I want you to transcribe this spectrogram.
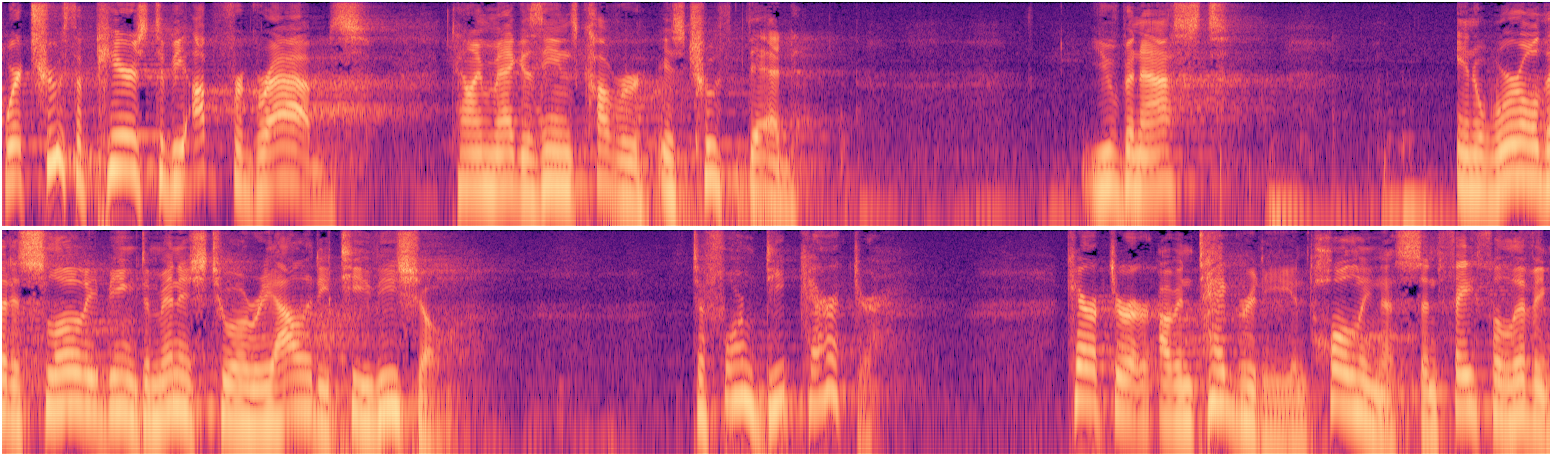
where truth appears to be up for grabs. Time magazine's cover is Truth Dead? You've been asked in a world that is slowly being diminished to a reality TV show to form deep character character of integrity and holiness and faithful living,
